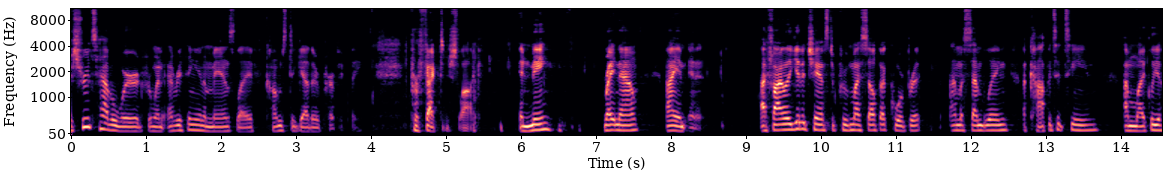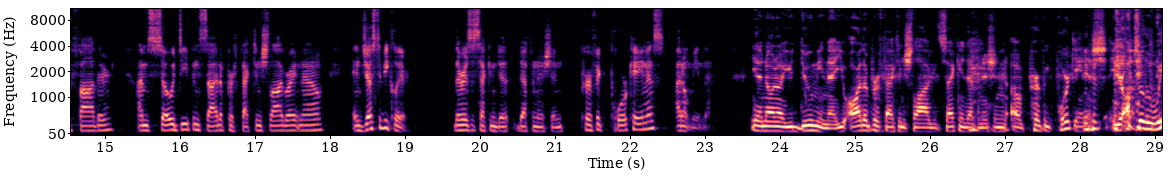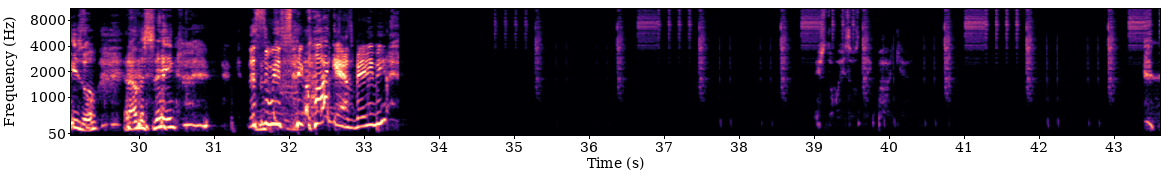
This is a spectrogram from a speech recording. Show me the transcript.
The Schrutes have a word for when everything in a man's life comes together perfectly. Perfectenschlag. And me, right now, I am in it. I finally get a chance to prove myself at corporate. I'm assembling a competent team. I'm likely a father. I'm so deep inside of Perfectenschlag right now. And just to be clear, there is a second de- definition. Perfect pork anus. I don't mean that. Yeah, no, no, you do mean that. You are the perfected schlag, second definition of perfect pork anus. You're also the weasel, and I'm the snake. This is the We Sick podcast, baby.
